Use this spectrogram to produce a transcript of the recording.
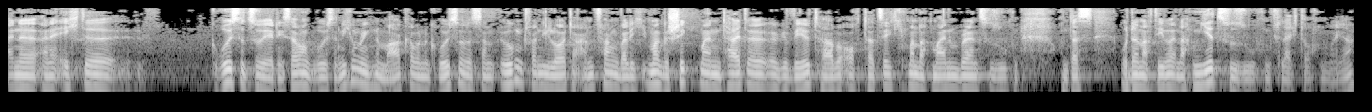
eine, eine echte Größe zu werden. Ich sage mal Größe, nicht unbedingt eine Marke, aber eine Größe, dass dann irgendwann die Leute anfangen, weil ich immer geschickt meinen Titel äh, gewählt habe, auch tatsächlich mal nach meinem Brand zu suchen und das oder nach dem nach mir zu suchen, vielleicht auch nur, ja.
